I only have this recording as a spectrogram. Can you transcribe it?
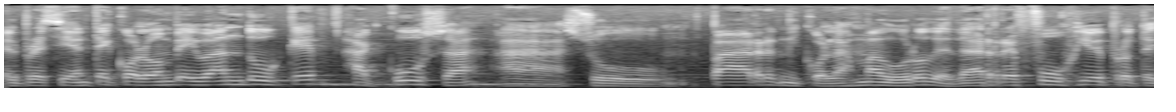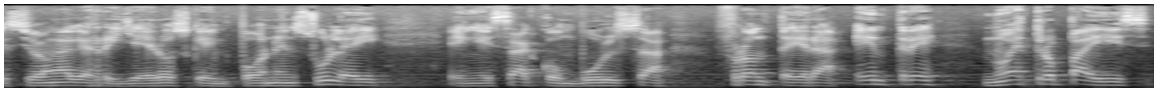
El presidente de Colombia, Iván Duque, acusa a su par, Nicolás Maduro, de dar refugio y protección a guerrilleros que imponen su ley en esa convulsa frontera entre nuestro país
